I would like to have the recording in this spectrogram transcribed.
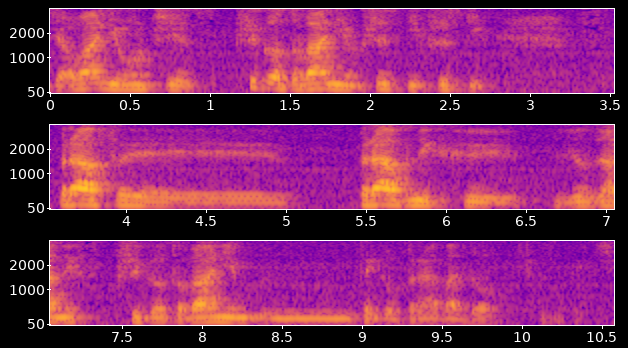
działania, łącznie z przygotowaniem wszystkich, wszystkich spraw y, prawnych y, związanych z przygotowaniem mm, tego prawa do zbycia.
